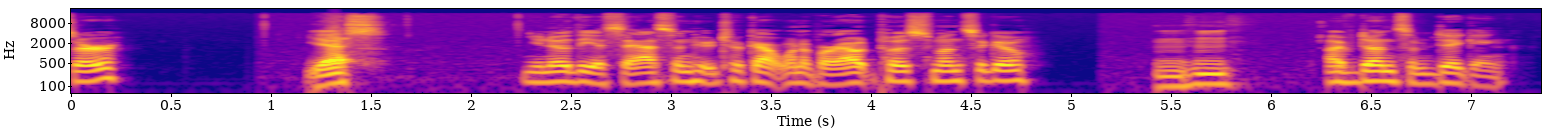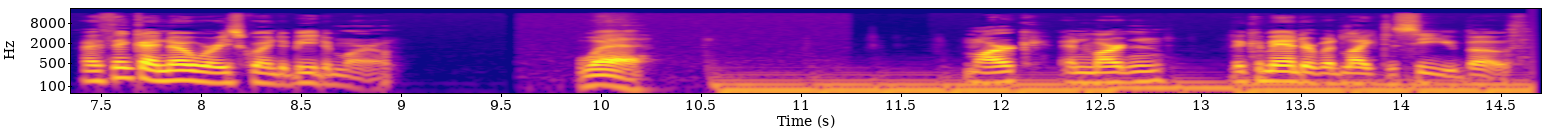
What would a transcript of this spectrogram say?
Sir? Yes? You know the assassin who took out one of our outposts months ago? Mm hmm. I've done some digging. I think I know where he's going to be tomorrow. Where? Mark and Martin, the commander would like to see you both.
